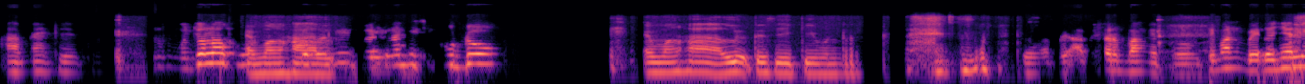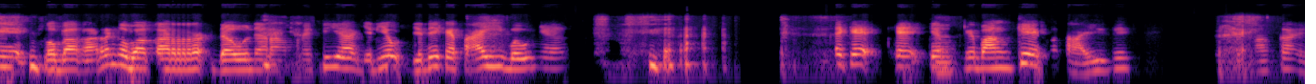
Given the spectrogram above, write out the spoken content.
Aneh gitu. Terus muncul lah Emang halu, lagi balik lagi si Kudo. emang halu tuh si Iki bener. Tuh, Abis abis terbang itu. Cuman bedanya nih ngebakaran ngebakar daunnya rafflesia. Jadinya jadinya kayak tai baunya. eh kayak kayak kayak, kayak bangke kok tai sih. Bangkai.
